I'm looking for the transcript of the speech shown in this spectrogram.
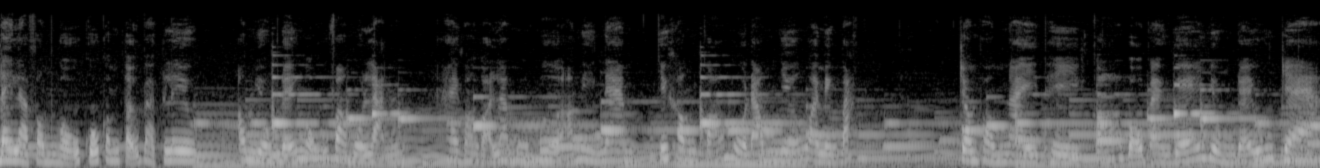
Đây là phòng ngủ của công tử Bạc Liêu ông dùng để ngủ vào mùa lạnh hay còn gọi là mùa mưa ở miền Nam chứ không có mùa đông như ở ngoài miền Bắc. Trong phòng này thì có bộ bàn ghế dùng để uống trà,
